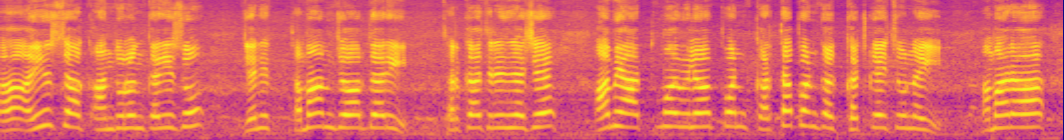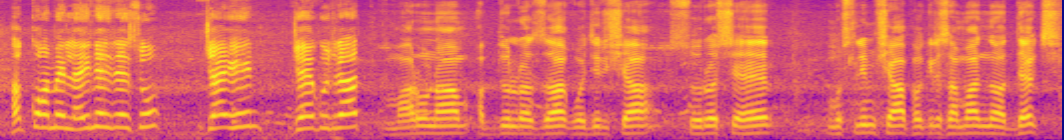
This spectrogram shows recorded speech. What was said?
અહિંસક આંદોલન કરીશું, જેની તમામ જવાબદારી સરકારશ્રીને છે. અમે આત્મવિલોપન કરતાં પણ ખચકાઈશું નહીં. અમારા હક્કો અમે લઈને જ રહીશું. જય હિન્દ, જય ગુજરાત. મારું નામ અબ્દુલ રઝાક વજીર શાહ, સુરત શહેર, મુસ્લિમ શાહ ફકીર સમાજનો અધ્યક્ષ.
